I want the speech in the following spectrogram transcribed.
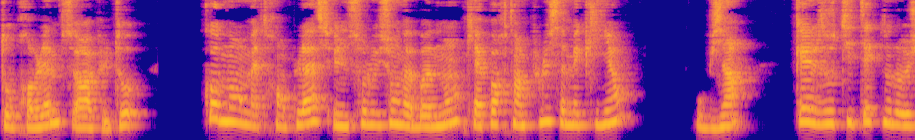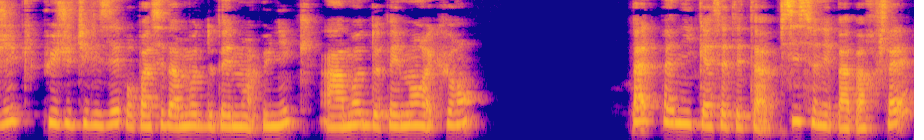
ton problème sera plutôt comment mettre en place une solution d'abonnement qui apporte un plus à mes clients? Ou bien quels outils technologiques puis-je utiliser pour passer d'un mode de paiement unique à un mode de paiement récurrent? Pas de panique à cette étape si ce n'est pas parfait,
